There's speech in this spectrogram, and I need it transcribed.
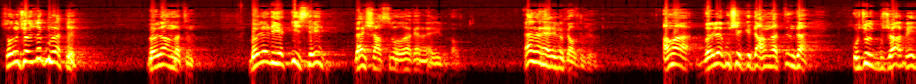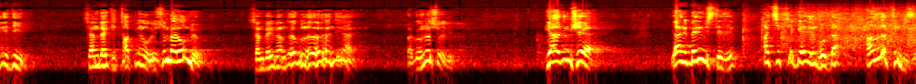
Sorunu çözdük mü Murat Bey? Böyle anlatın. Böyle de yetki isteyin. Ben şahsım olarak hemen elimi kaldırıyorum. Hemen elimi kaldırıyorum. Ama böyle bu şekilde anlattığında ucu bucağı belli değil. Sen belki tatmin oluyorsun ben olmuyorum. Sen benim yanımda da bunları öğrendin yani. Bak onu da söyleyeyim. Geldim şeye. Yani benim istediğim açıkça gelin burada anlatın bize.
